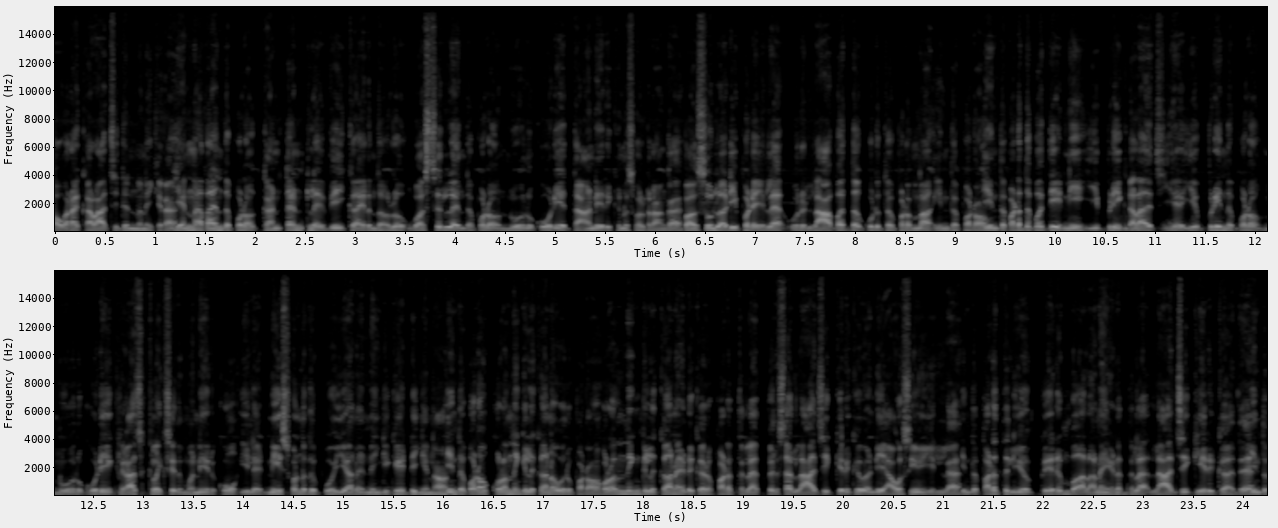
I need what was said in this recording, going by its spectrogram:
ஓவரா கலாச்சிட்டேன்னு நினைக்கிறேன். என்னதான் இந்த படம் கண்டென்ட்ல வீக்கா இருந்தாலும் வசூல்ல இந்த படம் நூறு கோடியை தாண்டி இருக்குன்னு சொல்றாங்க. வசூல் அடிப்படையில ஒரு லாபத்தை கொடுத்த படம் தான் இந்த படம். இந்த படத்தை பத்தி நீ இப்படி கலாச்சிய எப்படி இந்த படம் நூறு கோடியை கிராஸ் கலெக்ஷன் பண்ணியிருக்கும்? இல்ல நீ சொன்னது பொய்யான்னு நீங்க கேட்டீங்கன்னா இந்த படம் குழந்தைங்களுக்கான ஒரு படம். குழந்தைங்களுக்கான எடுக்கிற படத்துல பெருசா லாஜிக் இருக்க வேண்டிய அவசியம் இல்ல. இந்த படத்துலயும் பெரும்பாலான இடத்துல லாஜிக் இருக்காது. இந்த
